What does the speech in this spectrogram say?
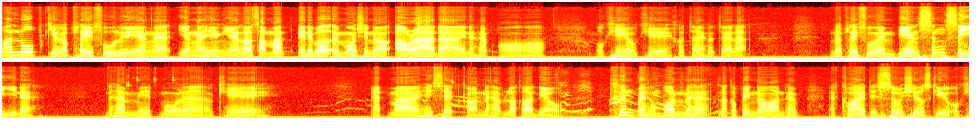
วาดรูปเกี่ยวกับ playful หรือยังไงยังไงอย่างเงี้ย เราสามารถ enable emotional aura ได้นะครับ อ๋อ โอเค โอเค เข้าใจเข้าใจละนะ playful ambience ซึ่ง4นะ นะครับ made mona โอเค admire ให้เสร็จก่อนนะครับ แล้วก็เดี๋ยวขึ้นไปข้างบนนะฮะ แล้วก็ไปนอนครับ acquire the social skill โอเค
